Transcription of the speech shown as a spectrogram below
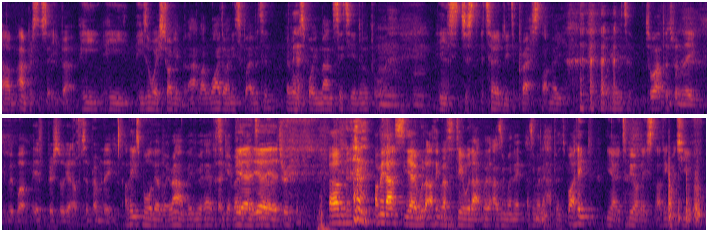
Um, and Bristol City, but he, he he's always struggling with that. Like, why do I need to support Everton? Everyone's Yeah. supporting Man City and Liverpool. Mm, mm. He's just eternally depressed, like me. So what happens when they, well, if Bristol get up to the Premier League? I think it's more the other way around. Maybe with Everton get yeah, relegated. yeah, yeah, true. Um, I mean, that's yeah. We'll, I think we have to deal with that as and when it as and when it happens. But I think you know, to be honest, I think once you've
